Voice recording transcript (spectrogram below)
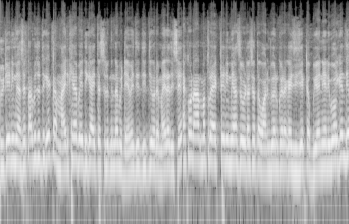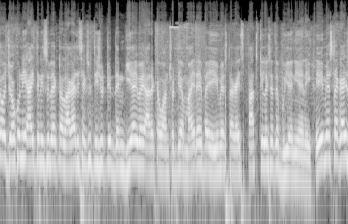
দুইটা এনিমি আছে। তার ভিতর থেকে একটা মাইর খেয়ে এদিকে আইতেছিল, কিন্তু আমি ড্যামেজ দিতে ওরে মাইরা দিছে। এখন আর মাত্র একটা এনিমি আছে ওটার সাথে ওয়ান বি ওয়ান করে গাইজ ইজি একটা বুয়া নিয়ে নিবো এখান দিয়ে যখনই আইতে নিছিল, একটা লাগা দিছে, একশো তেষট্টির দেন গিয়াই, ভাই, আরেকটা ওয়ান শট দিয়ে মাইরাই, ভাই, এই ম্যাচটা গাইজ পাঁচ কিলের সাথে বুয়া নিয়ে নেই এই ম্যাচটা গাইজ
